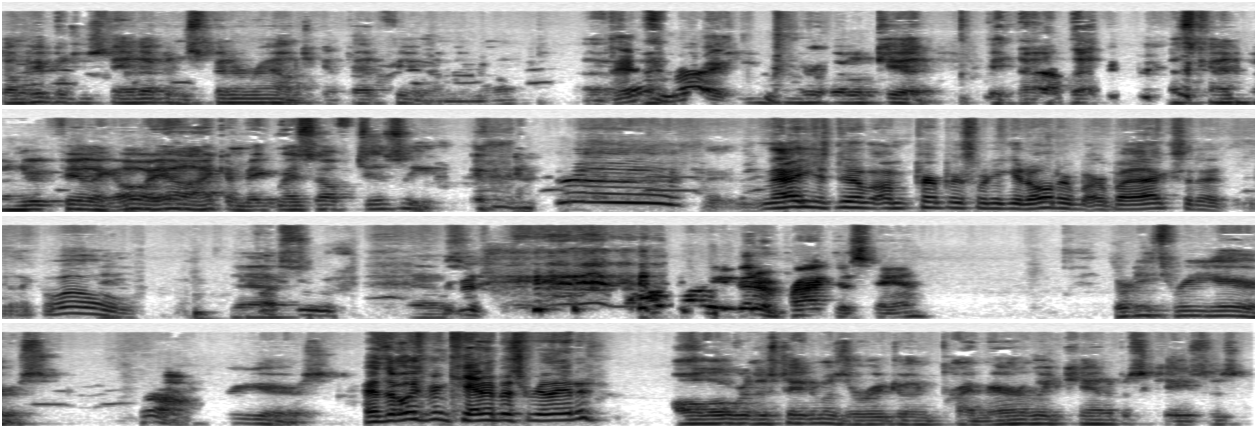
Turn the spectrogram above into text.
some people just stand up and spin around to get that feeling. You know, uh, yeah, when right. you're a little kid, you know, that, that's kind of a new feeling. Oh yeah, I can make myself dizzy. Now you just do it on purpose when you get older or by accident. You're like, whoa. Yes, yes. how long have you been in practice, Dan? Thirty-three years. Oh, Three years. Has it always been cannabis related? All over the state of Missouri doing primarily cannabis cases,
